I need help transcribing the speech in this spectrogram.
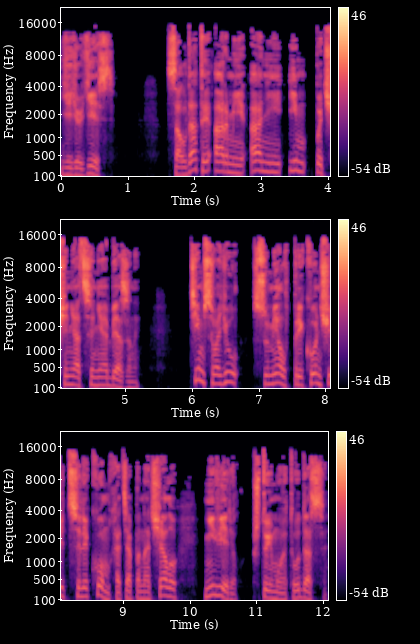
ее есть. Солдаты армии Ании им подчиняться не обязаны. Тим свою сумел прикончить целиком, хотя поначалу не верил, что ему это удастся.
